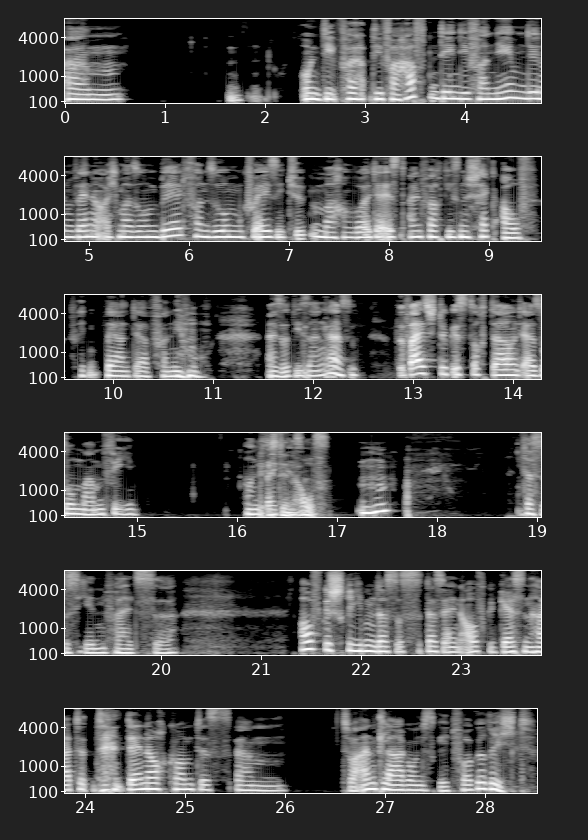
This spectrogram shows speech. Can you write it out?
ähm, und die, die verhaften den, die vernehmen den und wenn ihr euch mal so ein Bild von so einem crazy Typen machen wollt, der isst einfach diesen Scheck auf während der Vernehmung. Also die sagen, ja, es Beweisstück ist doch da und er so Mampfi. Und Der ist den es. auf. Mhm. Das ist jedenfalls äh, aufgeschrieben, dass, es, dass er ihn aufgegessen hatte. Dennoch kommt es ähm, zur Anklage und es geht vor Gericht.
